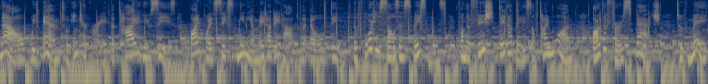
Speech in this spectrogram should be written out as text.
Now, we aim to integrate the Thai UC's 5.6 million metadata to the LOD. The 40,000 specimens from the fish database of Taiwan are the first batch to make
